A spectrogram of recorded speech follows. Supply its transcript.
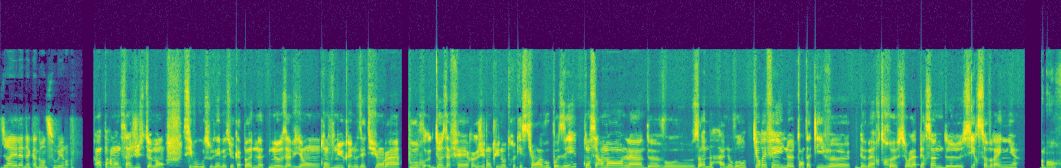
dira Hélène avec un grand sourire. En parlant de ça, justement, si vous vous souvenez, Monsieur Capone, nous avions convenu que nous étions là pour deux affaires. J'ai donc une autre question à vous poser concernant l'un de vos hommes, à nouveau, qui aurait fait une tentative de meurtre sur la personne de Sir Sovereigne. Comment?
